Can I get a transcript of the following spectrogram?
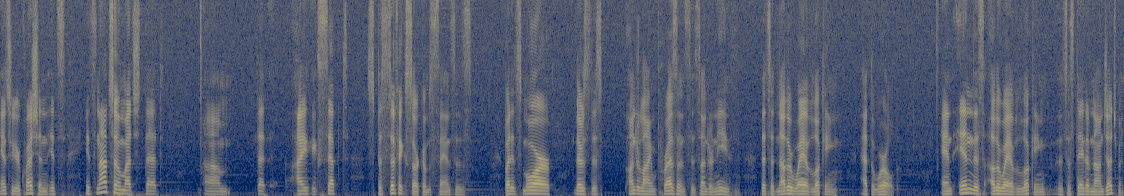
answer your question, it's, it's not so much that, um, that I accept specific circumstances, but it's more, there's this underlying presence that's underneath that's another way of looking at the world. And in this other way of looking, it's a state of non-judgment.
